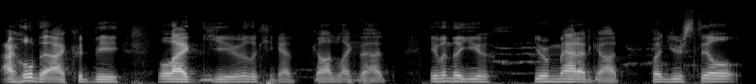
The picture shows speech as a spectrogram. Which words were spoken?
I hope that I could be like you looking at God like that. Even though you you're mad at God, but you're still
